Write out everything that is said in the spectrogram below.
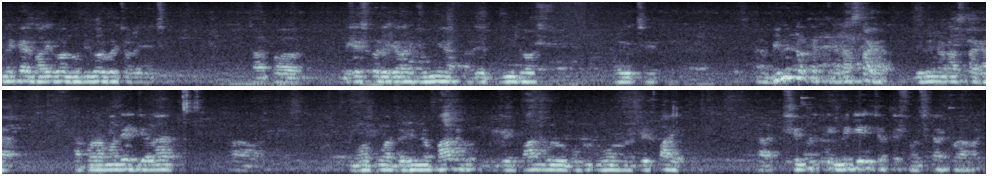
অনেকের বাড়িঘর নদীগর্ভে চলে গেছে। তারপর বিশেষ করে যারা জমি তাদের ভূমিধস হয়েছে বিভিন্ন ক্ষেত্রে রাস্তাঘাট, বিভিন্ন রাস্তাঘাট। তারপর আমাদের জেলার মহকুমার বিভিন্ন বাঁধ, যে বাঁধগুলো নদীর পাড়ে সেগুলোকে ইমিডিয়েট যাতে সংস্কার করা হয়,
